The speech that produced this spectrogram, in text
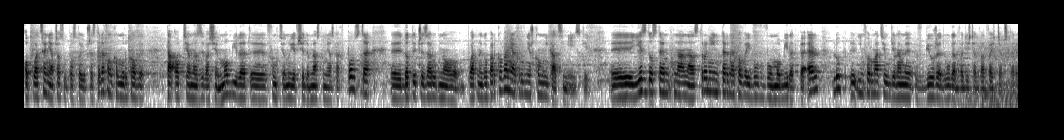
opłacenia czasu postoju przez telefon komórkowy. Ta opcja nazywa się Mobilet, y, funkcjonuje w 17 miastach w Polsce. Y, Dotyczy zarówno płatnego parkowania, jak również komunikacji miejskiej. Jest dostępna na stronie internetowej www.mobilet.pl lub informacje udzielamy w biurze Długa 2224.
